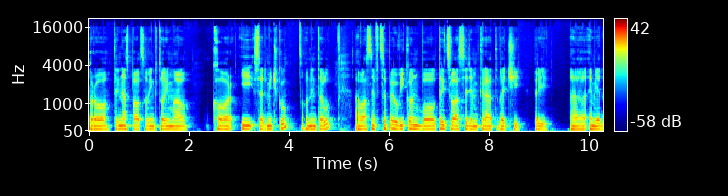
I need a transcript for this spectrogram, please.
Pro 13-palcovým, ktorý mal Core i7 od Intelu a vlastne v CPU výkon bol 3,7 krát väčší pri uh, M1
